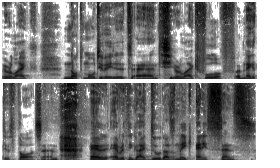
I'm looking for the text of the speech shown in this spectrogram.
You're like not motivated and you're like full of uh, negative thoughts and everything I do doesn't make any sense.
